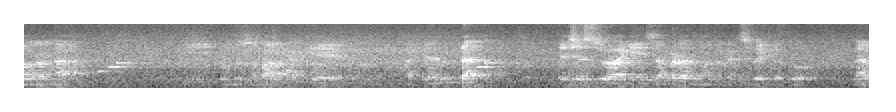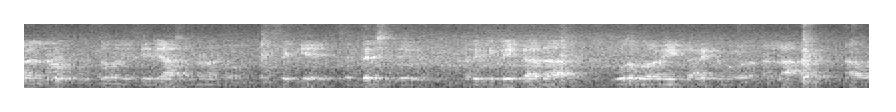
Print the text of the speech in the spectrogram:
ಅವರನ್ನು ಈ ಒಂದು ಸಮಾರಂಭಕ್ಕೆ ಅತ್ಯಂತ ಯಶಸ್ವಿಯಾಗಿ ಸಮ್ಮೇಳನವನ್ನು ನಡೆಸಬೇಕೆಂದು ನಾವೆಲ್ಲರೂ ಉತ್ತಮ ರೀತಿಯಲ್ಲಿ ಆ ಸಮ್ಮೇಳನವನ್ನು ನಡೆಸಲಿಕ್ಕೆ ನಿರ್ಧರಿಸಿದ್ದೇವೆ. ಅದಕ್ಕೆ ಬೇಕಾದ ಪೂರ್ವಭಾವಿ ಕಾರ್ಯಕ್ರಮಗಳನ್ನೆಲ್ಲ ನಾವು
